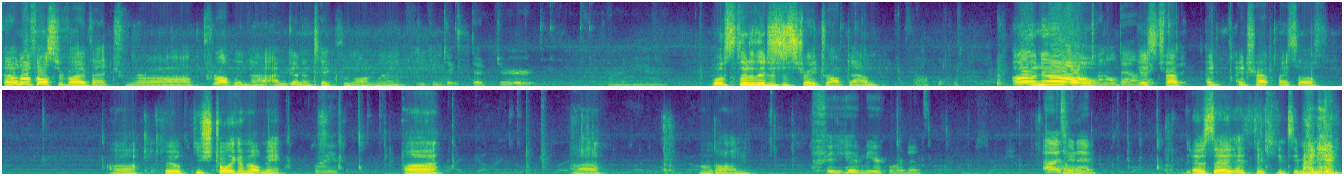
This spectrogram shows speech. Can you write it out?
I don't know if I'll survive that drop. Probably not. I'm gonna take the long way. You can take the dirt from in here. Well, it's literally just a straight drop down. Oh, no! tunnel down It's next trapped. I, I trapped myself. Uh, Boo, you should totally come help me. Where are you? Uh, uh, hold on. you give me your coordinates. Oh, that's your Oh. name. I was I, I think you can see my name.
